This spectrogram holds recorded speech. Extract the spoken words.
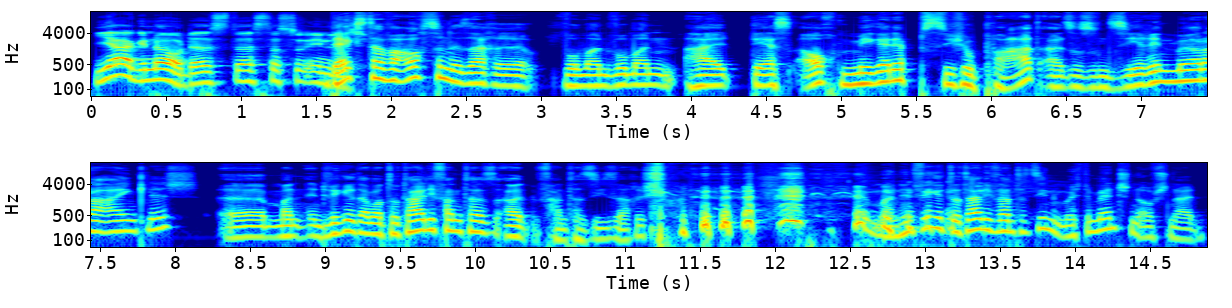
Ja, genau, das, das, das so ähnlich. Dexter war auch so eine Sache, wo man, wo man halt, der ist auch mega der Psychopath, also so ein Serienmörder eigentlich. Äh, man entwickelt aber total die Fantasie, äh, Fantasie sag ich schon. man entwickelt total die Fantasie und möchte Menschen aufschneiden.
